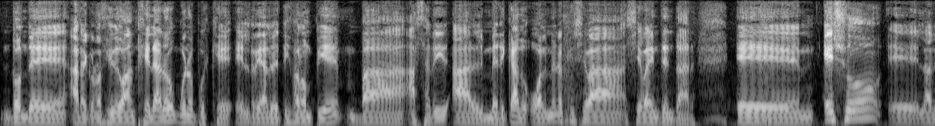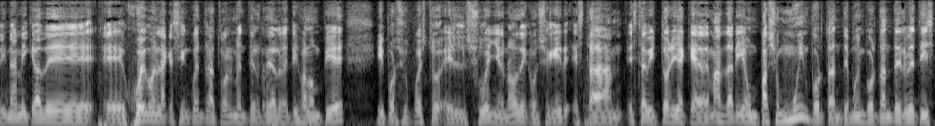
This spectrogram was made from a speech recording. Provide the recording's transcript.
donde ha reconocido Ángel Aro, bueno, pues que el Real Betis Balompié va a salir al mercado, o al menos que se va, se va a intentar. Eh, eso, eh, la dinámica de juego en la que se encuentra actualmente el Real Betis Balompié y por supuesto el sueño ¿no? de conseguir esta, esta victoria que además daría un paso muy importante, muy importante el Betis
